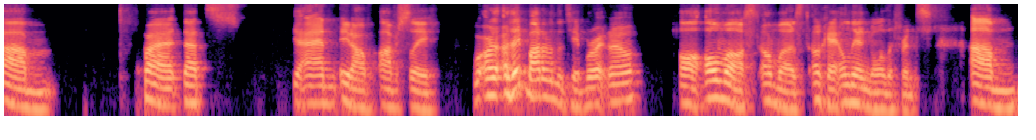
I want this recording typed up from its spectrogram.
Um, but that's yeah, and you know, obviously, are, are they bottom of the table right now? Oh, almost, almost. Okay, only on goal difference. Um,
